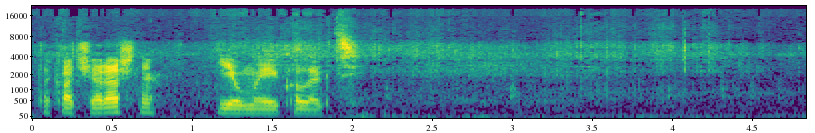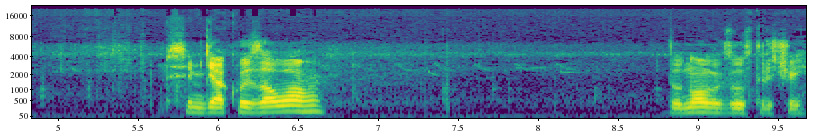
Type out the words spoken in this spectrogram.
Така черешня є в моїй колекції. Всім дякую за увагу. До нових зустрічей.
